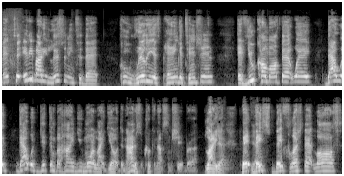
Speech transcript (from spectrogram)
And to anybody listening to that who really is paying attention, if you come off that way, that would that would get them behind you more like yo the niners are cooking up some shit bro like yeah. they yeah. they they flushed that loss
